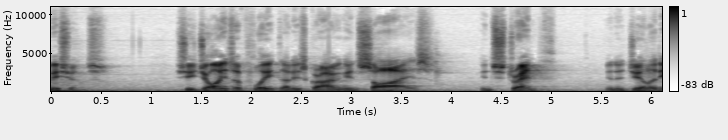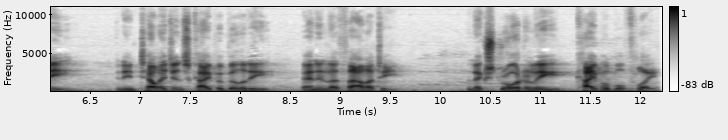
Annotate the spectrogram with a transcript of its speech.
missions. She joins a fleet that is growing in size, in strength, in agility, in intelligence capability, and in lethality. An extraordinarily capable fleet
